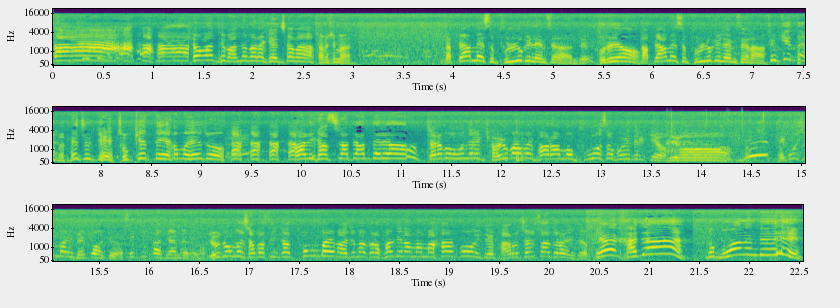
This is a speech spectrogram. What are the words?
아! 형한테 맞는 거라 괜찮아. 잠시만. 나 뺨에서 블루길 냄새 나는데? 도래 형, 나 뺨에서 블루길 냄새 나. 좋겠다. 해줄게. 좋겠대. 한번 해줘. 빨리 가서 뺨 때려. 자, 여러분, 오늘의 결과물 바로 한번 부어서 보여드릴게요. 이야. 150마리 될 것 같아요. 새끼까지 하면은. 요 정도 잡았으니까 통발 마지막으로 확인 한 번만 하고 이제 바로 철수하도록 하겠습니다. 야, 가자. 너 뭐 하는데?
